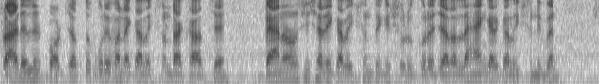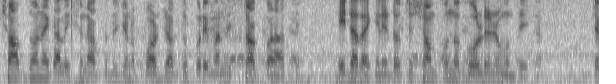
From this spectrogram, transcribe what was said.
ব্রাইডালের পর্যাপ্ত পরিমাণে কালেকশন রাখা আছে। বেনারসি শাড়ি কালেকশন থেকে শুরু করে যারা লেহেঙ্গার কালেকশন নেবেন, সব ধরনের কালেকশনে আপনাদের জন্য পর্যাপ্ত পরিমাণে স্টক করা আছে। এটা দেখেন, এটা হচ্ছে সম্পূর্ণ গোল্ডেনের মধ্যে এটা। এটা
